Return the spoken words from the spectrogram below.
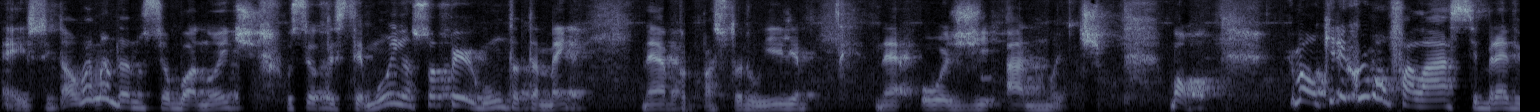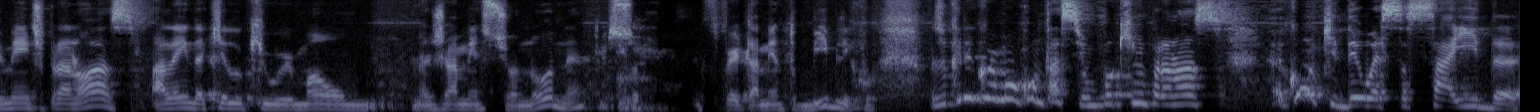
É isso. Então vai mandando o seu boa noite, o seu testemunho, a sua pergunta também, né, para o pastor William, né, hoje à noite. Bom, Irmão, eu queria que o irmão falasse brevemente para nós, além daquilo que o irmão já mencionou, né, sobre despertamento bíblico, mas eu queria que o irmão contasse um pouquinho para nós eh, como que deu essa saída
